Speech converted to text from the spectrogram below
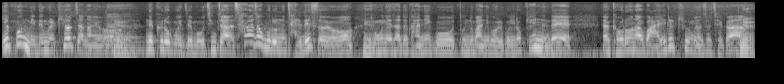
예쁜 믿음을 키웠잖아요. 네. 근데 그러고 이제 뭐 진짜 사회적으로는 잘 됐어요. 예. 좋은 회사도 다니고 돈도 많이 벌고 이렇게 했는데 야, 결혼하고 아이를 키우면서 제가 음. 예.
